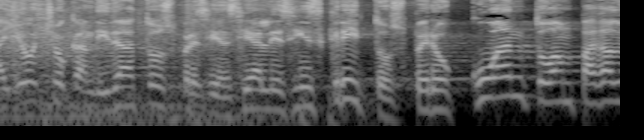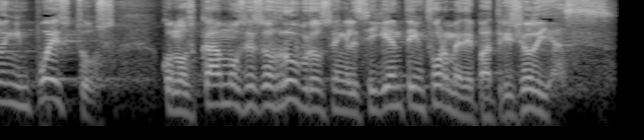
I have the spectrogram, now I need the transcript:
Hay ocho candidatos presidenciales inscritos, pero ¿cuánto han pagado en impuestos? Conozcamos esos rubros en el siguiente informe de Patricio Díaz.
